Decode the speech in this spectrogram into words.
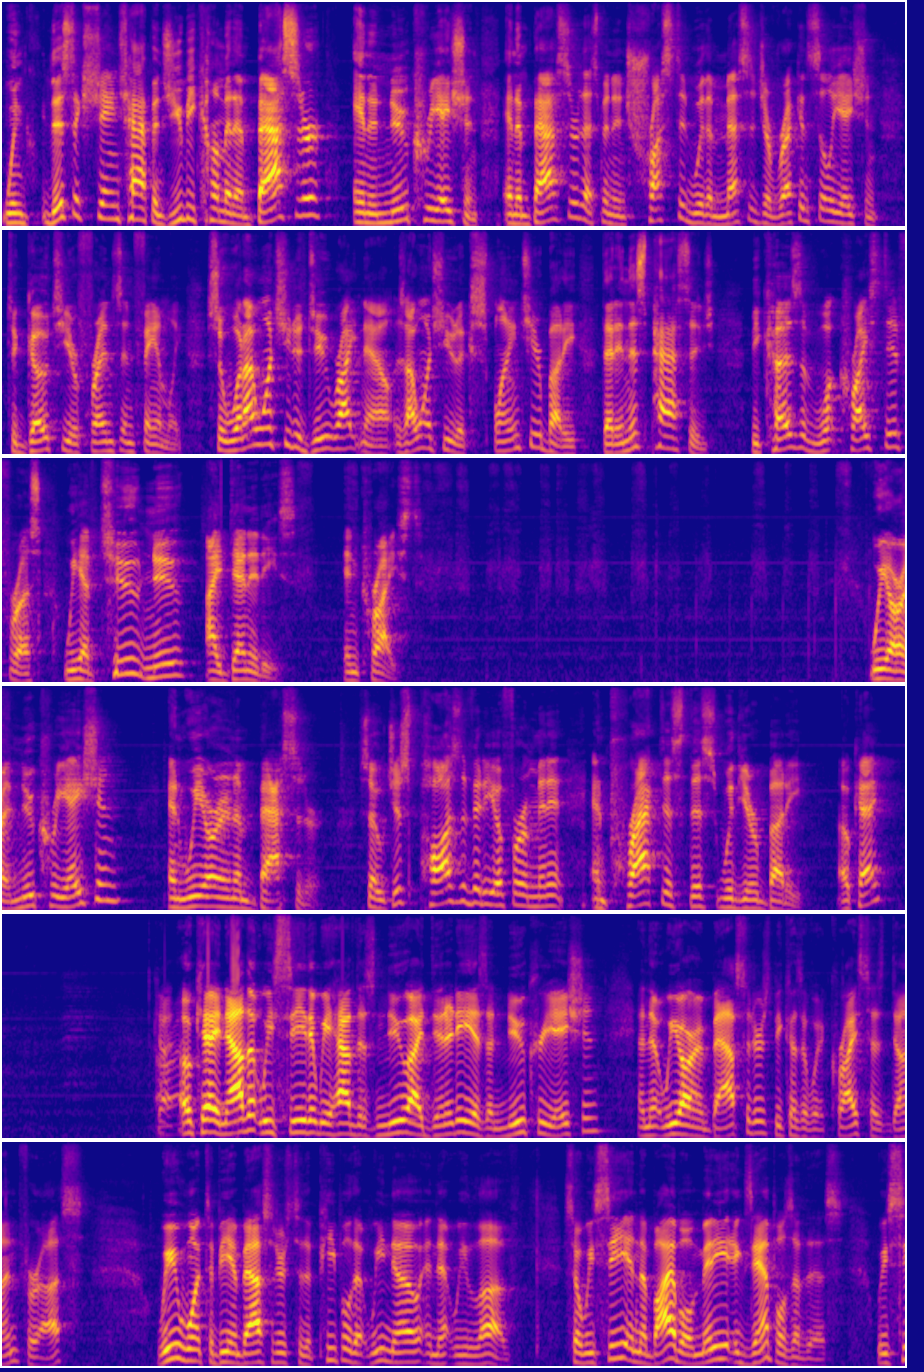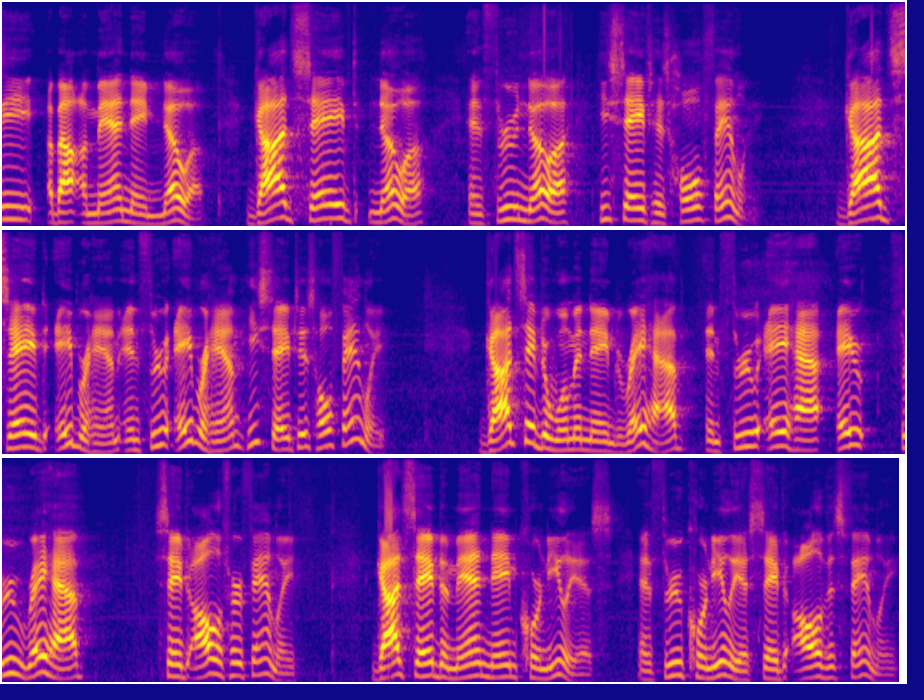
When this exchange happens, you become an ambassador and a new creation, an ambassador that's been entrusted with a message of reconciliation to go to your friends and family. So, what I want you to do right now is I want you to explain to your buddy that in this passage, because of what Christ did for us, we have two new identities in Christ. We are a new creation and we are an ambassador. So just pause the video for a minute and practice this with your buddy, okay? Okay. okay, now that we see that we have this new identity as a new creation and that we are ambassadors because of what Christ has done for us, we want to be ambassadors to the people that we know and that we love. So we see in the Bible many examples of this. We see about a man named Noah. God saved Noah and through Noah, he saved his whole family. God saved Abraham, and through Abraham, he saved his whole family. God saved a woman named Rahab, and through Ahab, a, through Rahab, saved all of her family. God saved a man named Cornelius, and through Cornelius saved all of his family.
